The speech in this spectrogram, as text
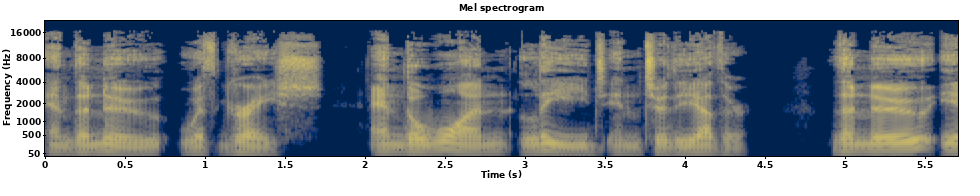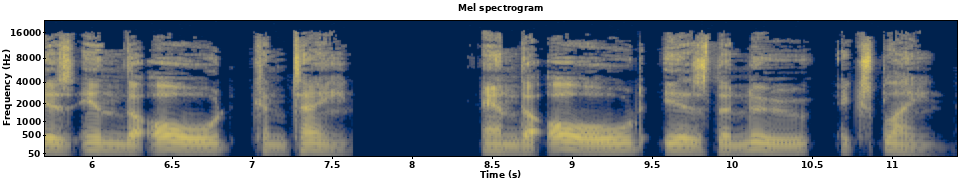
and the New with grace, and the one leads into the other. The New is in the Old contained, and the Old is the New explained.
